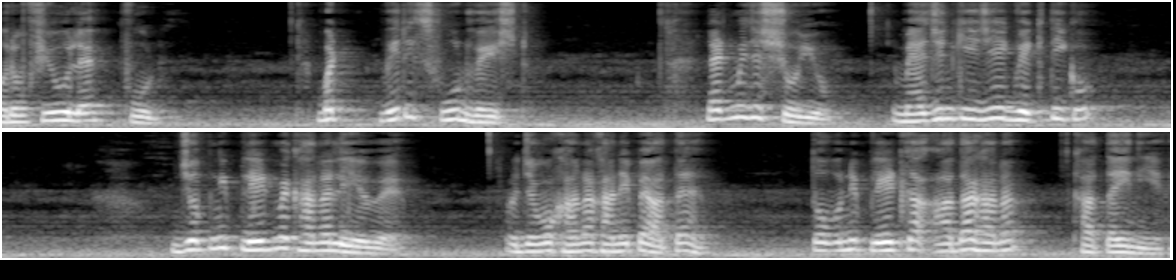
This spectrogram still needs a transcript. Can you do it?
और वो फ्यूल है food but where is food waste let me just show you imagine कीजिए एक व्यक्ति को जो अपनी प्लेट में खाना लिए हुए है और जब वो खाना खाने पे आता है तो अपनी प्लेट का आधा खाना खाता ही नहीं है।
